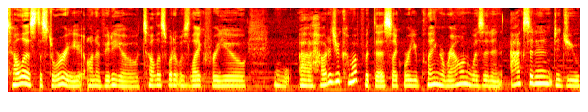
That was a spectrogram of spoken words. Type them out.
tell us the story on a video? Tell us what it was like for you. Uh, how did you come up with this? Like, were you playing around? Was it an accident? Did you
